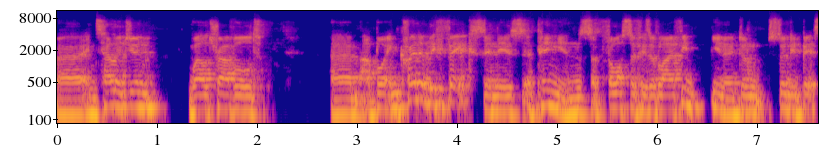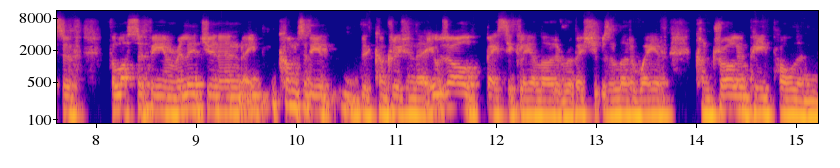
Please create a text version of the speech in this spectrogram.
uh, intelligent, well traveled, um, but incredibly fixed in his opinions of philosophies of life. He, you know, done studied bits of philosophy and religion, and he come to the the conclusion that it was all basically a load of rubbish. It was a load of way of controlling people and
